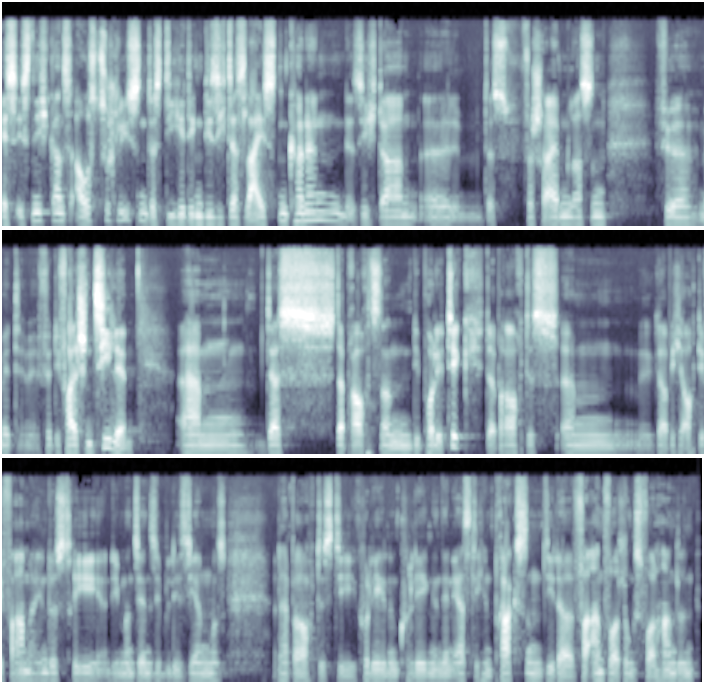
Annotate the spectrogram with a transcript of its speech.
es ist nicht ganz auszuschließen, dass diejenigen, die sich das leisten können, sich da äh, das verschreiben lassen für, mit, für die falschen Ziele. Ähm, das, da braucht es dann die Politik, da braucht es, ähm, glaube ich, auch die Pharmaindustrie, die man sensibilisieren muss. Da braucht es die Kolleginnen und Kollegen in den ärztlichen Praxen, die da verantwortungsvoll handeln.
